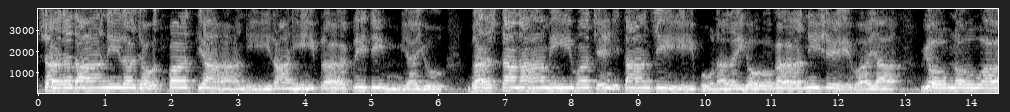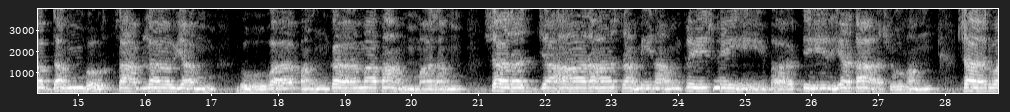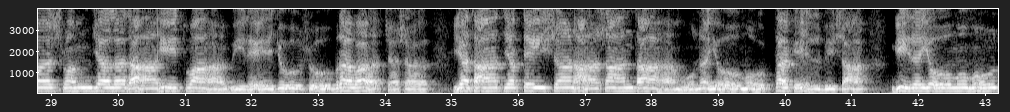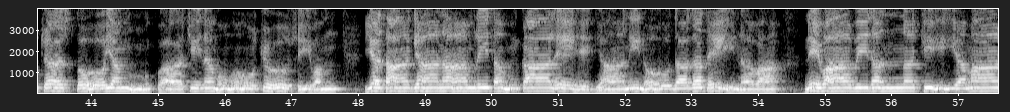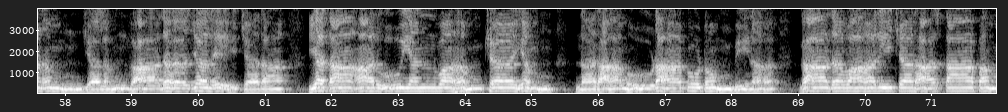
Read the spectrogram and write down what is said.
शरदा निरजोत्पत्त्या नीराणि प्रकृतिं ययु। भ्रष्टानामिव चेतांसि पुनर्योगनिषेवया। व्योम्नोऽब्धं भूत्साब्लव्यं भुव पङ्कमपामलं शरज्जहाराश्रमिणां कृष्णै भक्तिर्यथा शुभम्। सर्वस्वं जलदाहित्वा विरेजुशुभ्रवर्चस यथा त्यक्तैषणा शान्ता मुनयो मुक्तकिल्बिषा। गिरयो मुमुचस्तोऽयं क्वचिन् मुमुचु शिवम्। यथा ज्ञानामृतं काले ज्ञानिनो ददते न वा। निवाविदन्न खीयमाणं जलं गाधजले चरा, यथा आरुयन्वहं क्षयं नरामूढा कुटुम्बिन गाधवारिचरास्तापं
